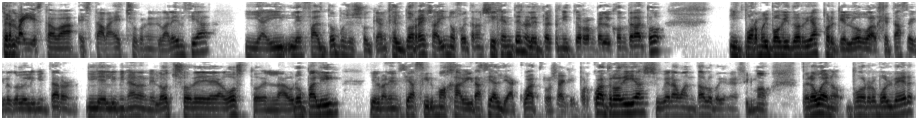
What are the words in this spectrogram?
Pero ahí estaba, estaba hecho con el Valencia y ahí le faltó, pues eso, que Ángel Torres ahí no fue transigente, no le permitió romper el contrato y por muy poquitos días, porque luego al Getafe creo que lo limitaron, le eliminaron el 8 de agosto en la Europa League y el Valencia firmó a Javi Gracia el día 4. O sea que por cuatro días, si hubiera aguantado, lo podían haber firmado. Pero bueno, por volver,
